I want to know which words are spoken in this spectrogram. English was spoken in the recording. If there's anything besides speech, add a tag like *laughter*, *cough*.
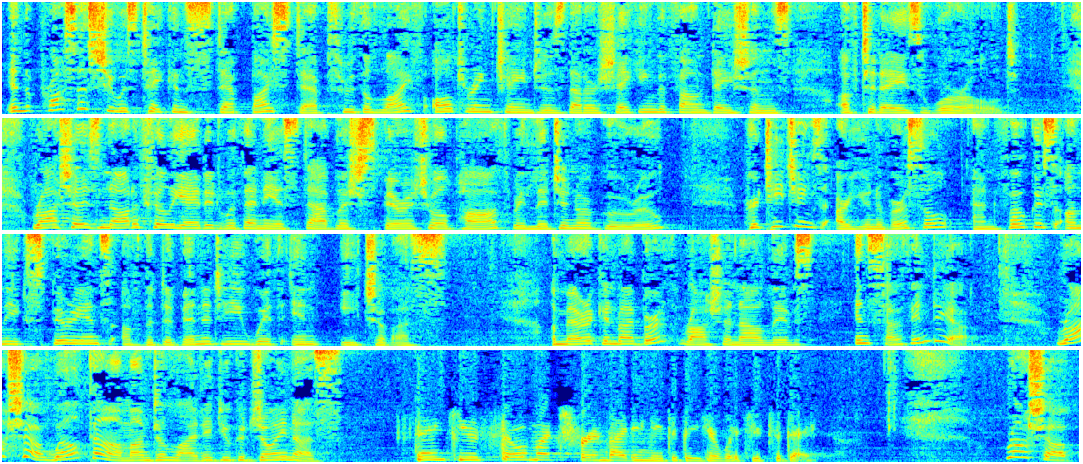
In the process, she was taken step by step through the life altering changes that are shaking the foundations of today's world. Rasha is not affiliated with any established spiritual path, religion, or guru. Her teachings are universal and focus on the experience of the divinity within each of us. American by birth, Rasha now lives in South India. Rasha, welcome. I'm delighted you could join us. Thank you so much for inviting me to be here with you today. Rasha,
